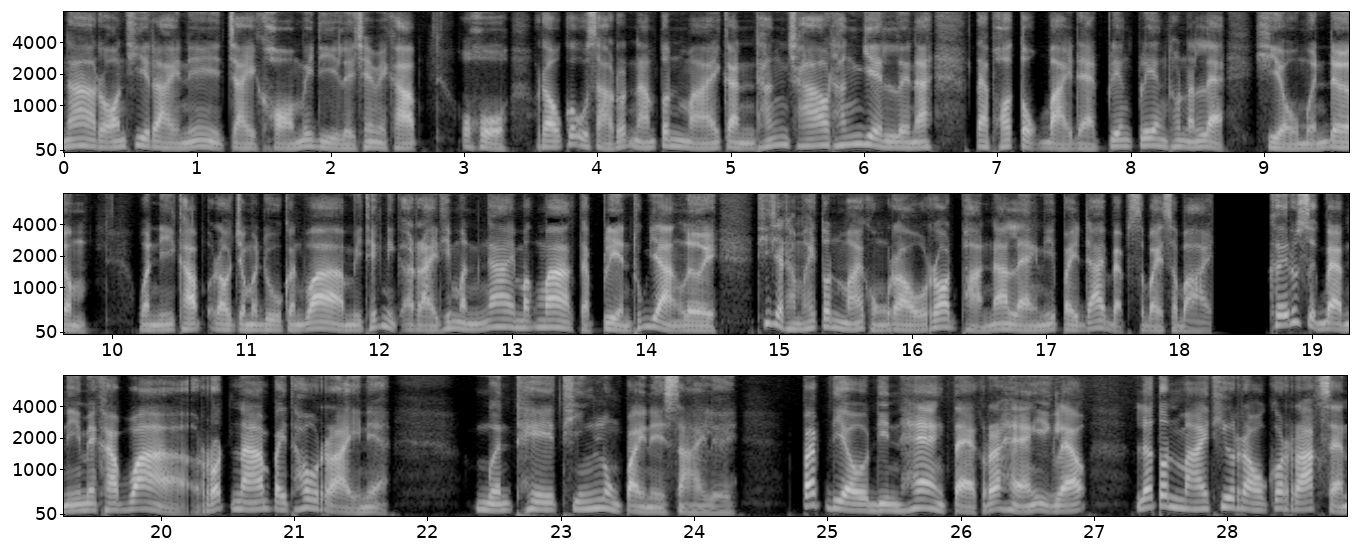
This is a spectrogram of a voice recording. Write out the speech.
หน้าร้อนที่ไรนี่ใจคอไม่ดีเลยใช่ไหมครับ โอ้โห เราก็อุตส่าห์รดน้ำต้นไม้กันทั้งเช้าทั้งเย็นเลยนะ แต่พอตกบ่ายแดดเปรี้ยงๆเท่านั้นแหละเหี่ยวเหมือนเดิม วันนี้ครับเราจะมาดูกันว่ามีเทคนิคอะไรที่มันง่ายมากๆ แต่เปลี่ยนทุกอย่างเลย ที่จะทำให้ต้นไม้ของเรารอดผ่านหน้าแรงนี้ไปได้แบบสบายๆ เคยรู้สึกแบบนี้ไหมครับว่ารดน้ำไปเท่าไหร่เนี่ยเหมือนเททิ้งลงไปในทรายเลย แป๊บเดียวดินแห้งแตกระแหงอีกแล้ว แล้วต้นไม้ที่เราก็รักแสน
